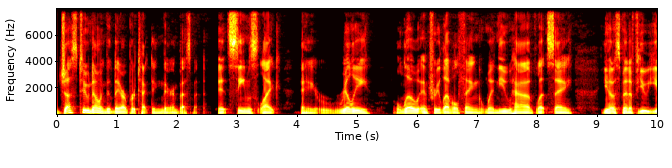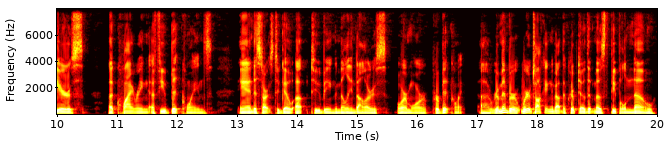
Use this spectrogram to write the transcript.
just to knowing that they are protecting their investment. It seems like a really low entry level thing when you have, let's say, you have spent a few years acquiring a few bitcoins and it starts to go up to being a million dollars or more per Bitcoin. Uh, remember, we're talking about the crypto that most people know,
